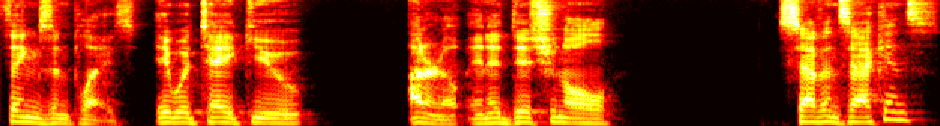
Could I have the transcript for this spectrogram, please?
things in place, it would take you, I don't know, an additional seven seconds.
